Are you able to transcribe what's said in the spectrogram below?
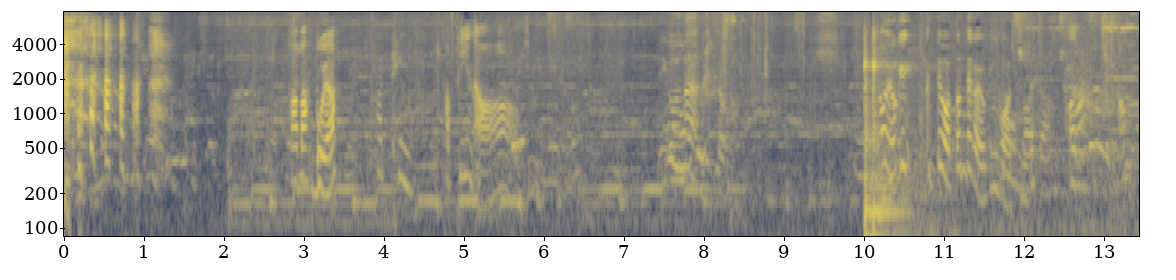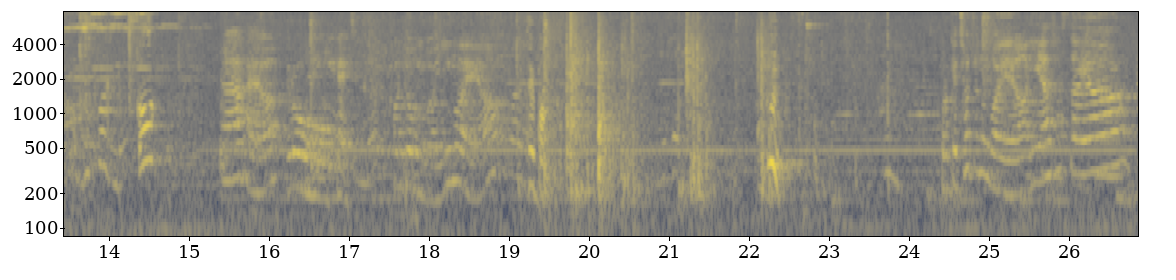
봐봐, 뭐야? 파팅. 파핀, 어. 이거는 저거. 어, 여기, 그때 왔던 데가 여긴 것 같은데? 맞아. 어, 고? 자 가요 요렇게 건조인 거 잉어예요 대박. 그렇게 쳐주는 거예요 이해하셨어요?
